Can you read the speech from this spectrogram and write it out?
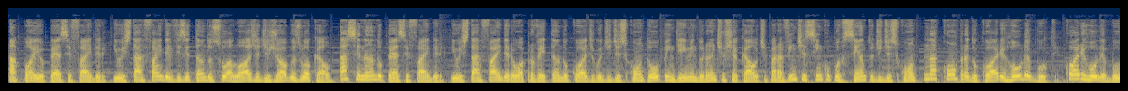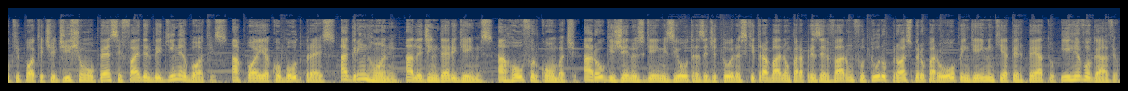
Apoie o Pathfinder e o Starfinder visitando sua loja de jogos local, assinando o Pathfinder e o Starfinder ou aproveitando o código de desconto Open Game durante o checkout para 25% de desconto na compra do Core Rollerbook, Core Rollerbook Pocket Edition ou Pathfinder Beginner Box. Apoie a Kobold Press, a Green Ronin, a Legendary Games, a Roll for Combat, a Rogue Genius Games e outras editoras que trabalham para preservar um futuro próspero para o Open Gaming que é perpétuo e irrevogável.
